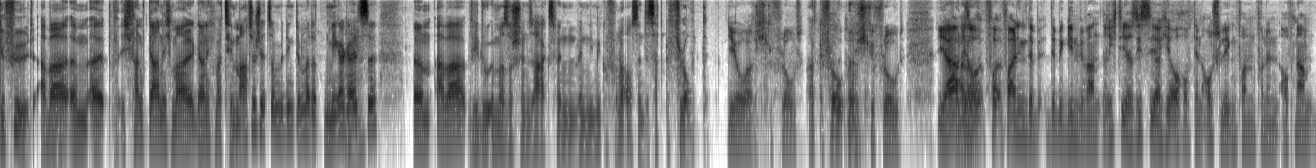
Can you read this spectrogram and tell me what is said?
Gefühlt, aber ähm, äh, ich fand gar nicht mal gar nicht mal thematisch jetzt unbedingt immer das mega geilste. Mhm. Ähm, aber wie du immer so schön sagst, wenn, wenn die Mikrofone aus sind, das hat geflowt. Jo, richtig geflowt. Hat geflowt, ne? Richtig geflowt. Ja, Fand also vor, vor allen Dingen der, der Beginn. Wir waren richtig, das siehst du ja hier auch auf den Ausschlägen von, von den Aufnahmen.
